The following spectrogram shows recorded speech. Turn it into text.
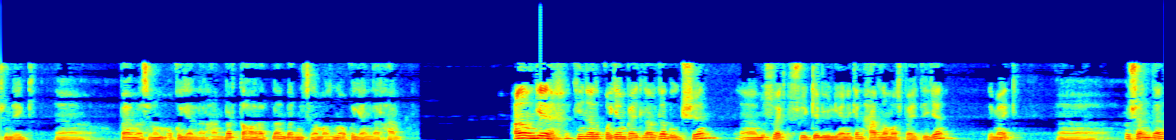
shunday e, payg'ambar alayhisalom o'qiganlar ham bir tahorat bilan bir necha namozni o'qiganlar ham. Ana unga qiynalib qolgan paytlarida bu kishi e, musvak tushlikka buyurilgan ekan har namoz paytiga. Demak e, o'shandan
